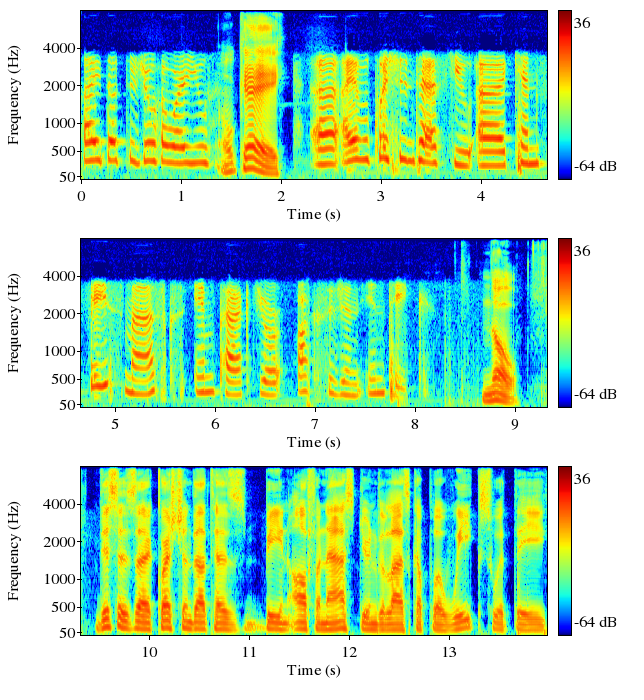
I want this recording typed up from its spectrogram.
Hi, Dr. Joe. How are you? Okay. Uh, I have a question to ask you. Uh, can face masks impact your oxygen intake? No. This is a question that has been often asked during the last couple of weeks with the,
